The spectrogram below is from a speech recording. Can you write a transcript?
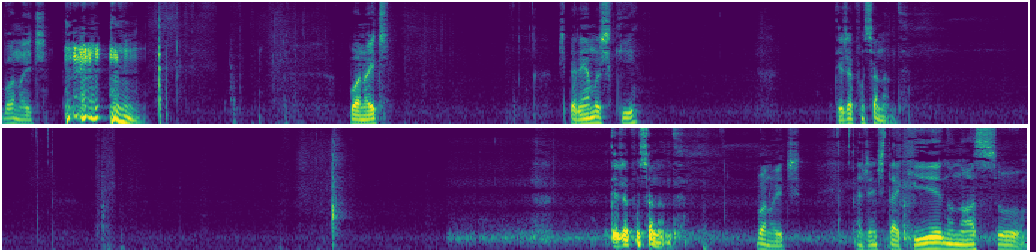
Boa noite. Boa noite. Esperemos que esteja funcionando. Esteja funcionando. Boa noite. A gente está aqui no nosso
